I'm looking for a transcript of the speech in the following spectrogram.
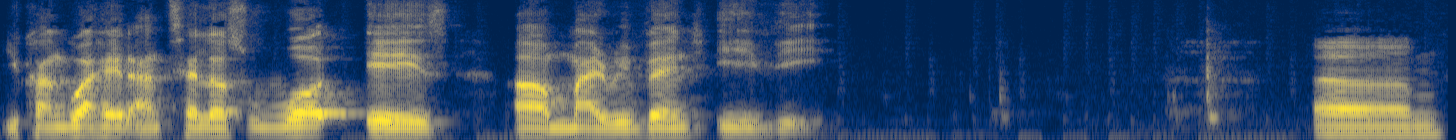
you can go ahead and tell us what is um, my revenge EV. Um,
